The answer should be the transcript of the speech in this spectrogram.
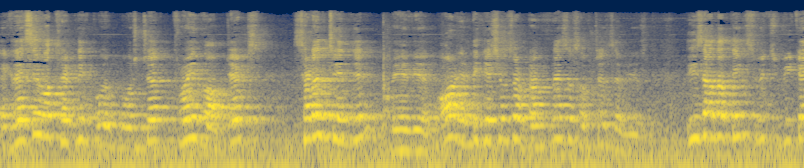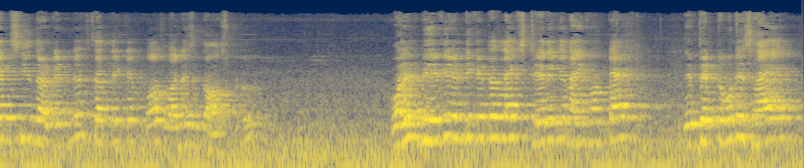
aggressive or threatening posture, throwing objects, sudden change in behavior, or indications of drunkenness or substance abuse. These are the things which we can see in the attendants that they can cause violence in the hospital. Violent behavior indicators like staring and eye contact, if their tone is high,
